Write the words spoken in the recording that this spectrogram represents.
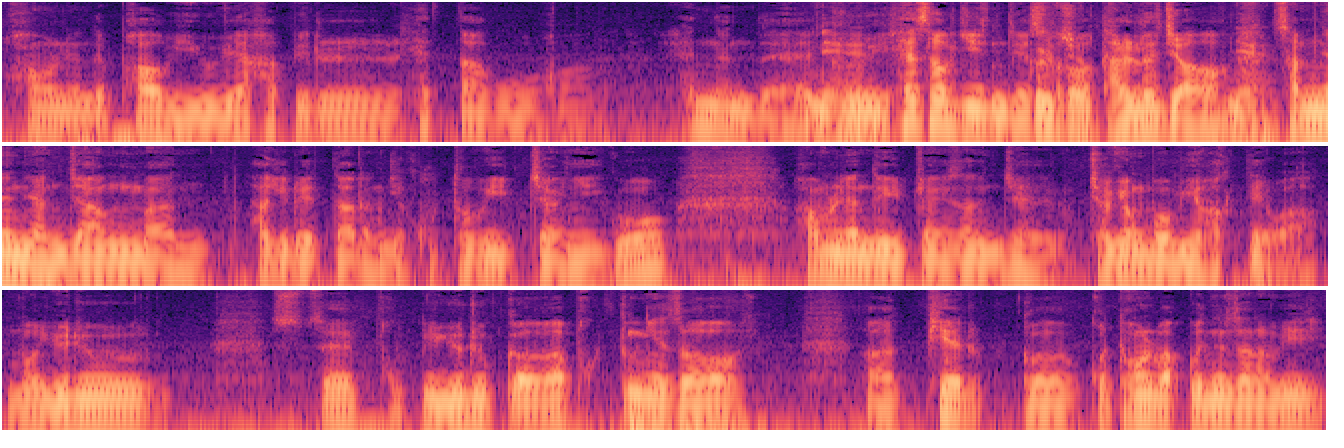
화물연대 파업 이후에 합의를 했다고 했는데 예. 그 해석이 이제 그렇죠. 서로 다르죠. 예. 3년 연장만 하기로 했다는 게 국토부 입장이고 화물연대 입장에서는 이제 적용 범위 확대와 뭐 유류세 폭 유류가가 폭등해서 아, 피해 그 고통을 받고 있는 사람이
